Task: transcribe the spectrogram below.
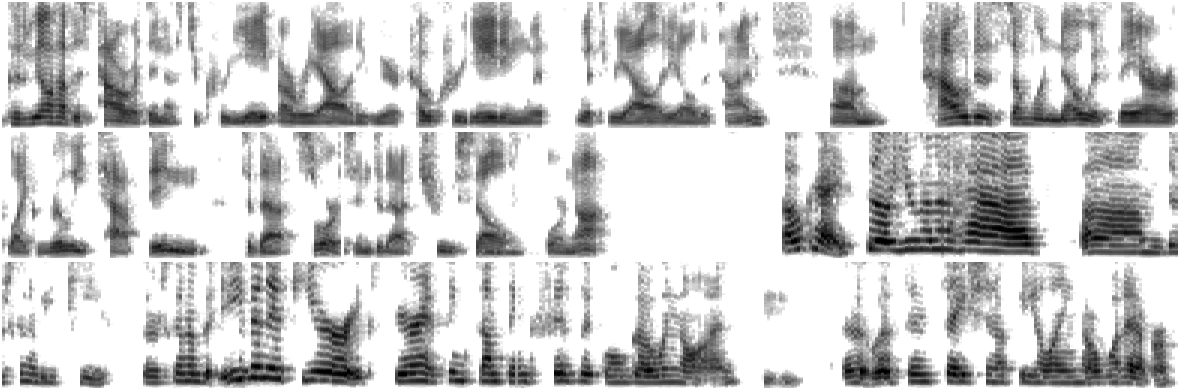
because we all have this power within us to create our reality. We are co-creating with with reality all the time. Um, how does someone know if they are like really tapped in to that source into that true self or not Okay, so you're gonna have um, there's gonna be peace. There's gonna be even if you're experiencing something physical going on, Mhm. a, a sensation, a feeling, or whatever.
